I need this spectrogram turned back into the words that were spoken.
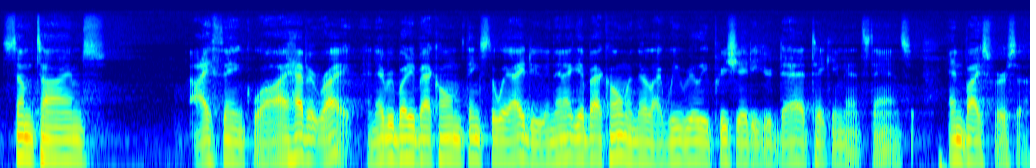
sometimes I think, well, I have it right. And everybody back home thinks the way I do. And then I get back home and they're like, we really appreciated your dad taking that stance, and vice versa.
